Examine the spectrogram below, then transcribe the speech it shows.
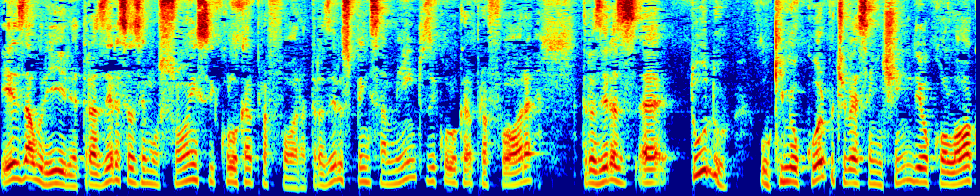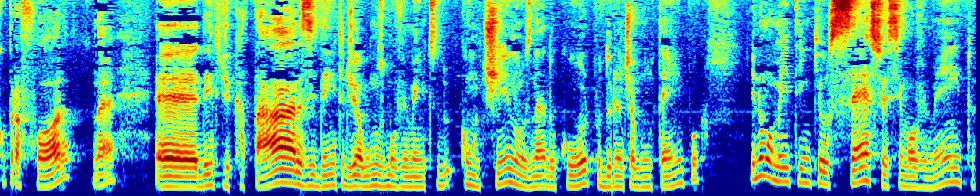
exaurir, é trazer essas emoções e colocar para fora, trazer os pensamentos e colocar para fora trazer as, é, tudo o que meu corpo estiver sentindo e eu coloco para fora, né? É, dentro de catarse, dentro de alguns movimentos contínuos né, do corpo durante algum tempo. E no momento em que eu cesso esse movimento,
